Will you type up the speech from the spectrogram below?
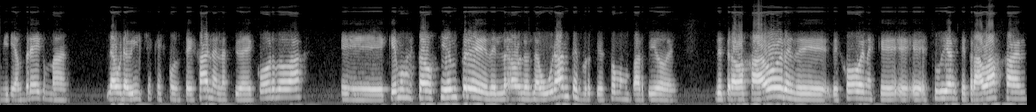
Miriam Bregman, Laura Vilches, que es concejala en la ciudad de Córdoba, eh, que hemos estado siempre del lado de los laburantes, porque somos un partido de, trabajadores, de, jóvenes que eh, eh, estudian, que trabajan,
